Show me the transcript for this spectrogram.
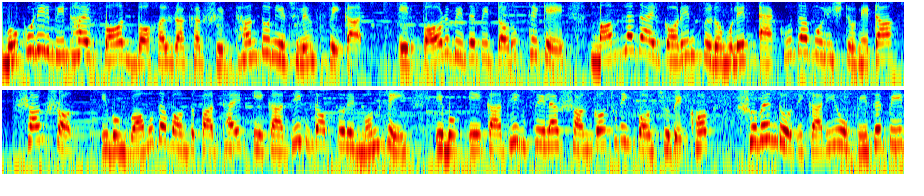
মুকুলের বিধায়ক পদ বহাল রাখার সিদ্ধান্ত নিয়েছিলেন স্পিকার। এরপর বিজেপির তরফ থেকে মামলা দায়ের করেন তৃণমূলের একতা বলিষ্ঠ নেতা, সাংসদ এবং মমতা বন্দ্যোপাধ্যায়ের একাধিক দপ্তরের মন্ত্রী এবং একাধিক জেলার সাংগঠনিক পর্যবেক্ষক, শুভেন্দু অধিকারী ও বিজেপির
